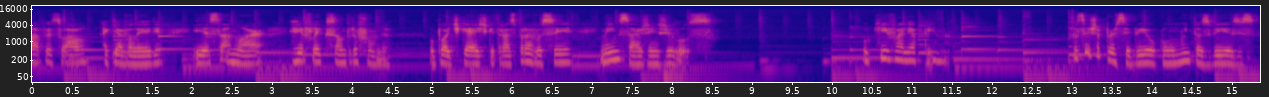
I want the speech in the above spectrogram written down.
Olá pessoal, aqui é a Valéria e está no ar Reflexão Profunda, o podcast que traz para você mensagens de luz. O que vale a pena? Você já percebeu como muitas vezes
